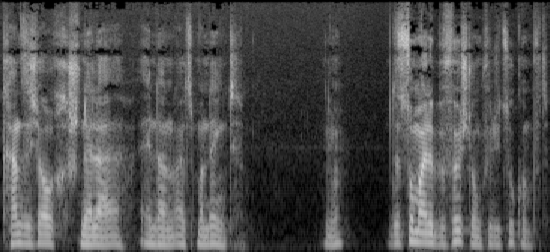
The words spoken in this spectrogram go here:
kann sich auch schneller ändern, als man denkt. Ne? Das ist so meine Befürchtung für die Zukunft.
